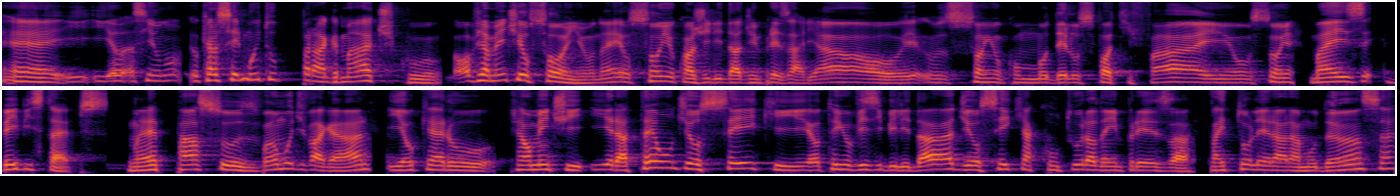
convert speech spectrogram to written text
É, e, e eu, assim, eu, não, eu, quero ser muito pragmático. Obviamente eu sonho, né? Eu sonho com agilidade empresarial, eu sonho com modelo Spotify, eu sonho, mas baby steps. né? Passos, vamos devagar e eu quero realmente ir até onde eu sei que eu tenho visibilidade, eu sei que a cultura da empresa vai tolerar a mudança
